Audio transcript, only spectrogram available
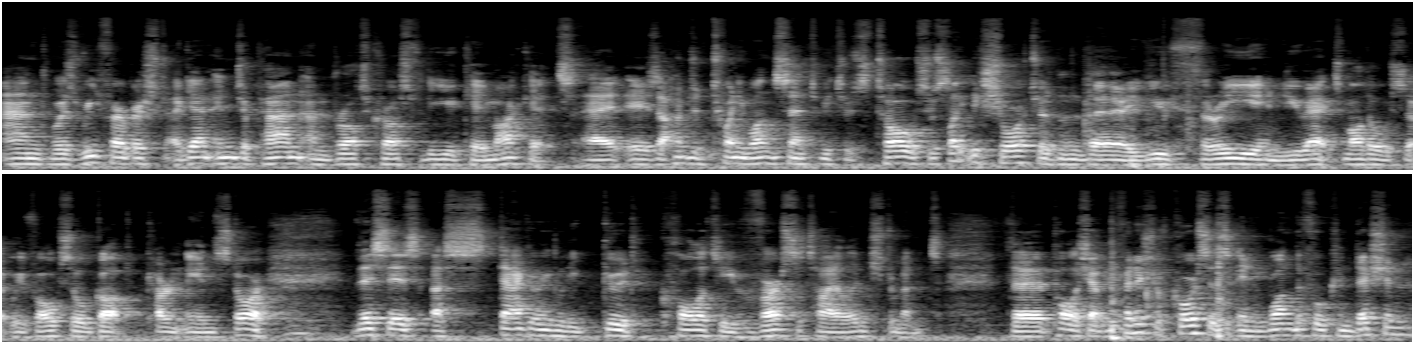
and was refurbished again in Japan and brought across for the UK market. It is 121 centimeters tall, so slightly shorter than the U3 and UX models that we've also got currently in store. This is a staggeringly good quality, versatile instrument. The polished ebony finish, of course, is in wonderful condition.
